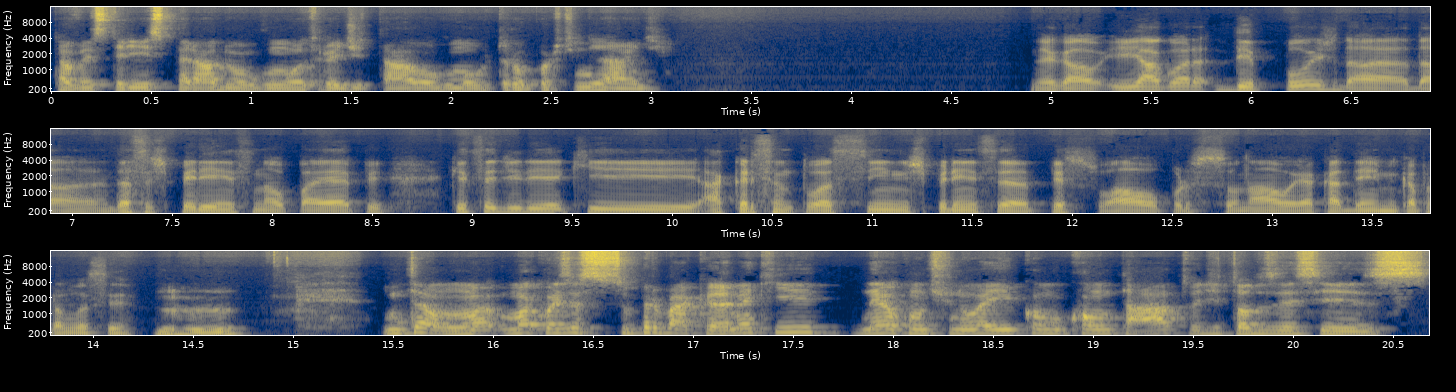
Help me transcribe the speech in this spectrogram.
talvez teria esperado algum outro edital, alguma outra oportunidade. Legal. E agora, depois da, da, dessa experiência na UPAEP, o que você diria que acrescentou assim experiência pessoal, profissional e acadêmica para você? Uhum. Então, uma, uma, coisa super bacana é que né, eu continuo aí como contato de todos esses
